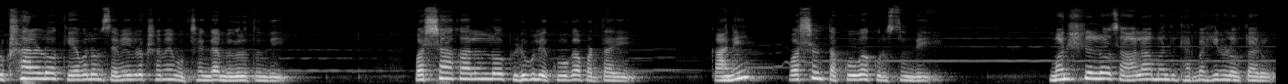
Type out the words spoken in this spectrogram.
వృక్షాలలో కేవలం వృక్షమే ముఖ్యంగా మిగులుతుంది. వర్షాకాలంలో పిడుగులు ఎక్కువగా పడతాయి. కానీ వర్షం తక్కువగా కురుస్తుంది. మనుషులలో చాలామంది ధర్మహీనులవుతారు.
